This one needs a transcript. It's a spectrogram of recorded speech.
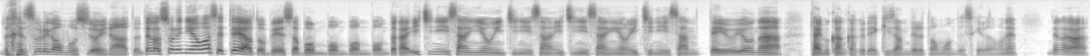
だからそれが面白いなと。だからそれに合わせてあとベースはボンボンボンボン。だから12341231234123っていうようなタイム感覚で刻んでると思うんですけれどもね。だから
